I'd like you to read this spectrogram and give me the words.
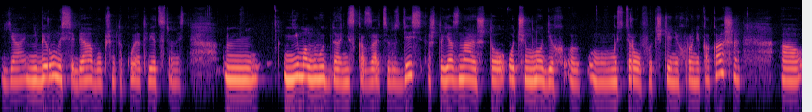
я не беру на себя, в общем, такую ответственность. Не могу, да, не сказать здесь, что я знаю, что очень многих э, мастеров вот, чтения хроник Акаши э,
